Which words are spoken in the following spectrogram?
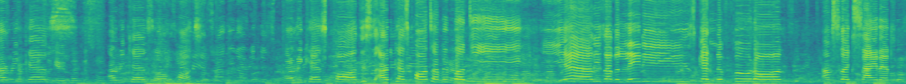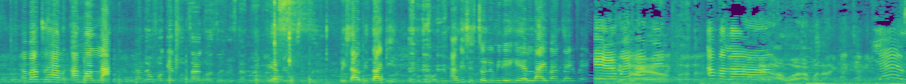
Arike's um, pot. Arike's pot. This is Arike's pot, everybody. Yeah, these are the ladies getting the food on. I'm so excited. I'm about to have amala forget to tag us on Instagram. Yes. We shall be tagging. and this is Tolumide here, live and direct. Here we're having Amala. And our Amala. Yes,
